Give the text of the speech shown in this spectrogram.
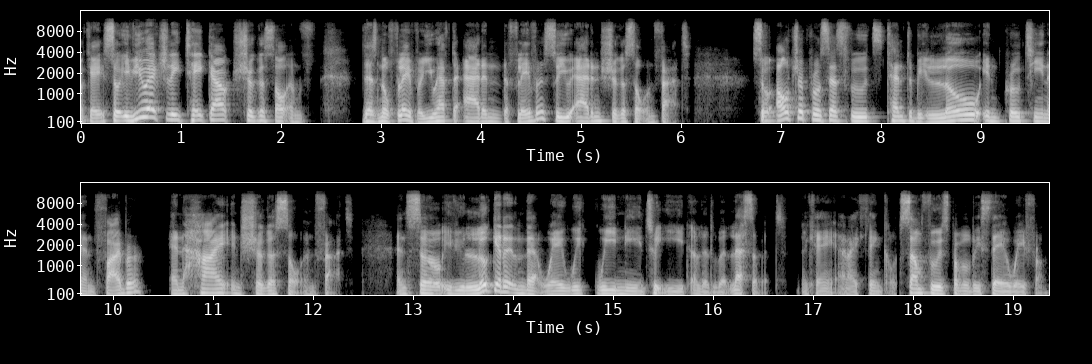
Okay. So, if you actually take out sugar, salt, and there's no flavor, you have to add in the flavor. So, you add in sugar, salt, and fat. So ultra processed foods tend to be low in protein and fiber and high in sugar, salt, and fat. And so if you look at it in that way, we we need to eat a little bit less of it. Okay. And I think some foods probably stay away from.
